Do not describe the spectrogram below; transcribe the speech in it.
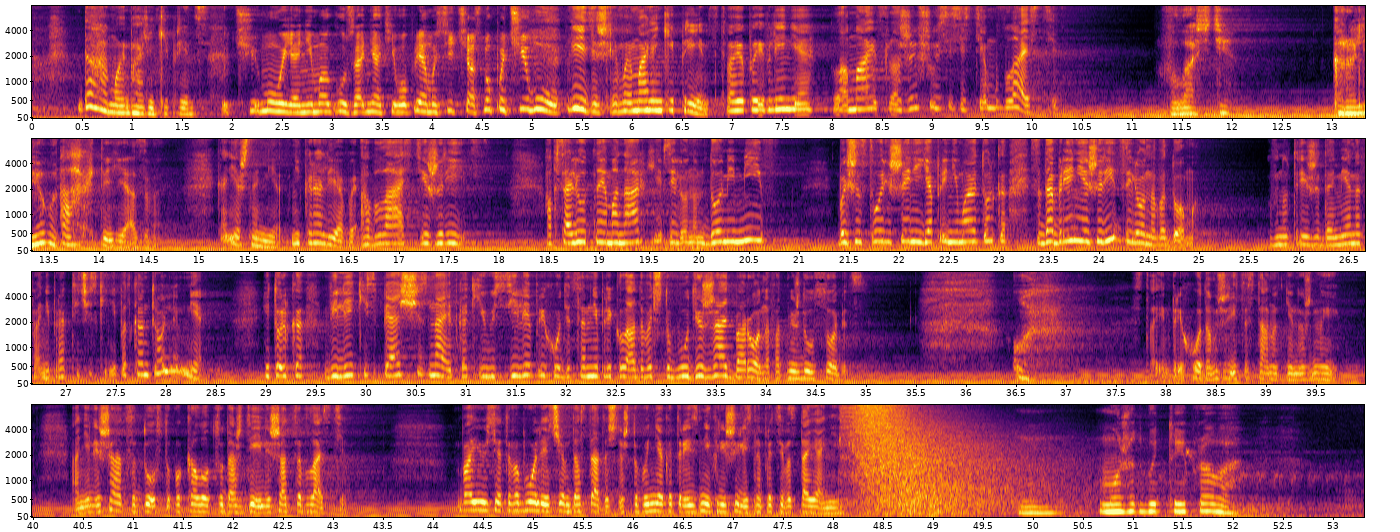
да, мой маленький принц. Почему я не могу занять его прямо сейчас? Ну почему? Видишь ли, мой маленький принц, твое появление ломает сложившуюся систему власти. Власти? Королевы? Ах ты язва. Конечно, нет, не королевы, а власти жриц. Абсолютная монархия в Зеленом доме – миф. Большинство решений я принимаю только с одобрения жриц Зеленого дома. Внутри же доменов они практически не подконтрольны мне. И только великий спящий знает, какие усилия приходится мне прикладывать, чтобы удержать баронов от междоусобиц. Ох, с твоим приходом жрицы станут не нужны. Они лишатся доступа к колодцу дождей и лишатся власти. Боюсь, этого более чем достаточно, чтобы некоторые из них решились на противостояние. Может быть, ты и права.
